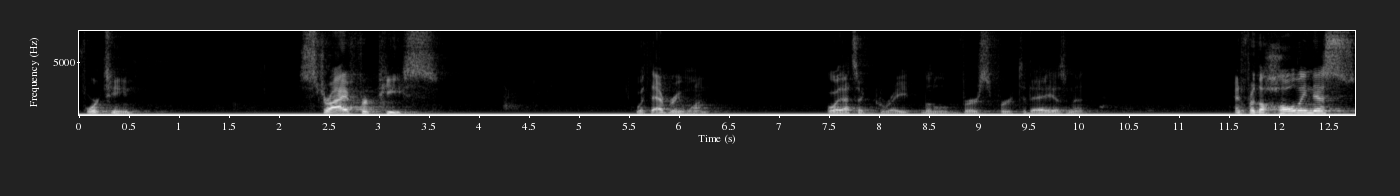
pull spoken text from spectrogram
14. Strive for peace with everyone. Boy, that's a great little verse for today, isn't it? And for the holiness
